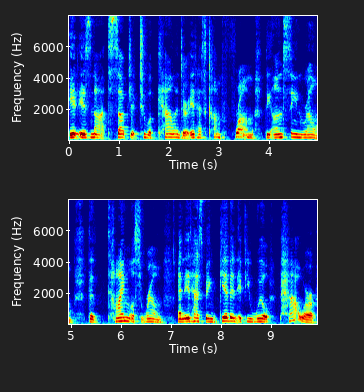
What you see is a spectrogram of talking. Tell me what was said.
it is not subject to a calendar. It has come from the unseen realm, the timeless realm, and it has been given, if you will, power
